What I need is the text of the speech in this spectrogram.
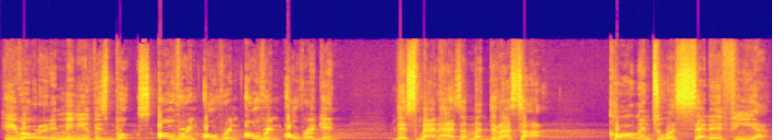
He wrote it in many of his books over and over and over and over again. This man has a madrasa calling to a salafiyah,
